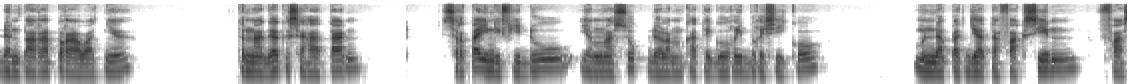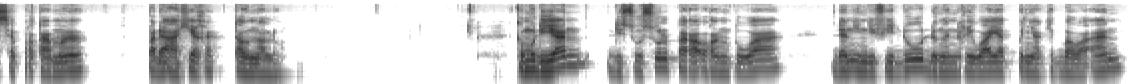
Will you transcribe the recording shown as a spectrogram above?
dan para perawatnya, tenaga kesehatan, serta individu yang masuk dalam kategori berisiko mendapat jatah vaksin fase pertama pada akhir tahun lalu. Kemudian disusul para orang tua dan individu dengan riwayat penyakit bawaan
